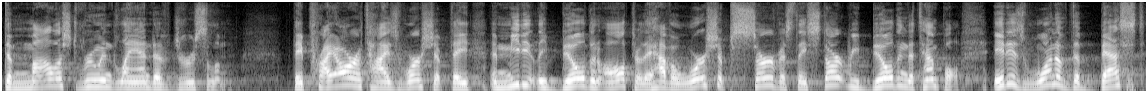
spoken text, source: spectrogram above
demolished, ruined land of Jerusalem. They prioritize worship. They immediately build an altar. They have a worship service. They start rebuilding the temple. It is one of the best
